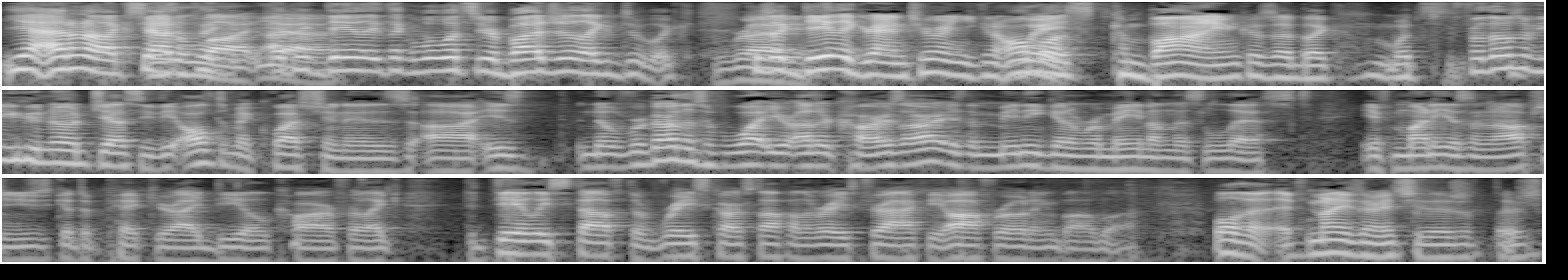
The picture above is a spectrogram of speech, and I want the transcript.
yeah, I don't know. Like, see, I pick, lot, I yeah. pick daily. It's like, well, what's your budget? Like, do, like, because Right. like daily Grand Touring, you can almost combine because I'm like, what's For those of you who know Jesse, the ultimate question is: uh, is no, regardless of what your other cars are, is the Mini going to remain on this list? If money isn't an option, you just get to pick your ideal car for like the daily stuff, the race car stuff on the racetrack, the off-roading, blah blah. well, the, if money's an issue, there's there's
